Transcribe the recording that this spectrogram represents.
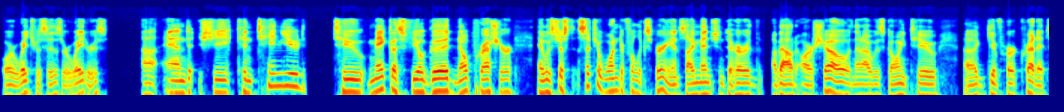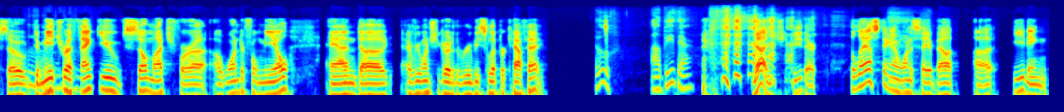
or waitresses or waiters. Uh, and she continued to make us feel good, no pressure. It was just such a wonderful experience. I mentioned to her about our show and that I was going to uh, give her credit. So, Demetra, Mhm. thank you so much for a, a wonderful meal. And uh, everyone should go to the Ruby Slipper Cafe. Ooh, I'll be there. Yeah, you should be there. The last thing I want to say about uh, eating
